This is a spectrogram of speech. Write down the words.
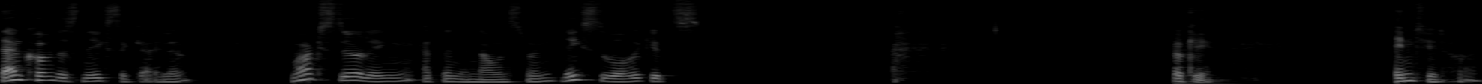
Dann kommt das nächste Geile. Mark Sterling hat 'nen Announcement. Nächste Woche gibt's Okay. Entweder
